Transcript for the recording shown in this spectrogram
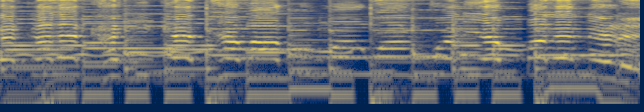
kakale khaki katha babu mangwan kori ambale nere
